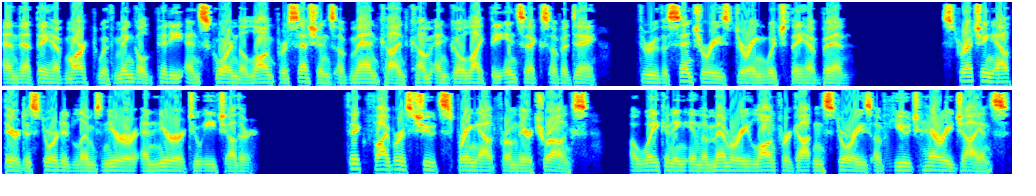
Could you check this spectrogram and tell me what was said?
and that they have marked with mingled pity and scorn the long processions of mankind come and go like the insects of a day, through the centuries during which they have been stretching out their distorted limbs nearer and nearer to each other. Thick fibrous shoots spring out from their trunks, awakening in the memory long forgotten stories of huge hairy giants,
